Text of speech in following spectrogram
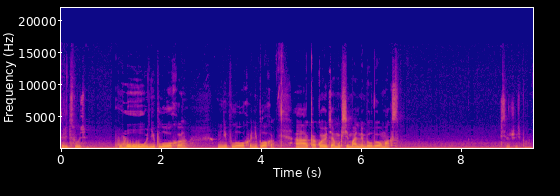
38. О, неплохо. Неплохо, неплохо. А какой у тебя максимальный был ВО Макс? 56, по-моему.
